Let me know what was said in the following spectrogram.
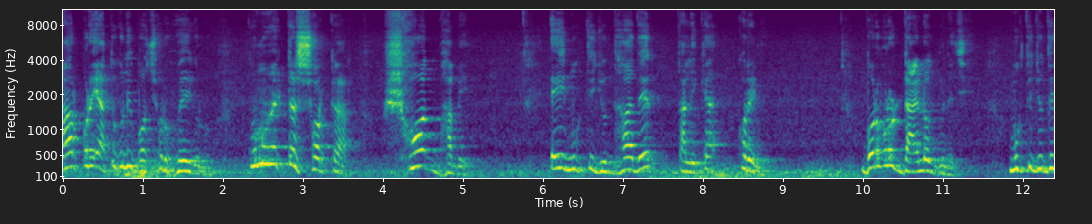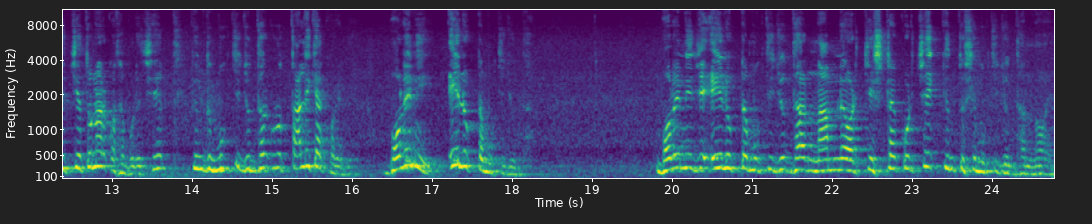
তারপরে এতগুলি বছর হয়ে গেল। কোনো একটা সরকার সৎভাবে এই মুক্তিযোদ্ধাদের তালিকা করেনি। বড় বড় ডায়লগ মেরেছে মুক্তিযুদ্ধের চেতনার কথা বলেছে, কিন্তু মুক্তিযোদ্ধার কোনো তালিকা করেনি। বলেনি এই লোকটা মুক্তিযোদ্ধা। বলেনি যে এই লোকটা মুক্তিযোদ্ধার নাম নেওয়ার চেষ্টা করছে, কিন্তু সে মুক্তিযোদ্ধা নয়।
